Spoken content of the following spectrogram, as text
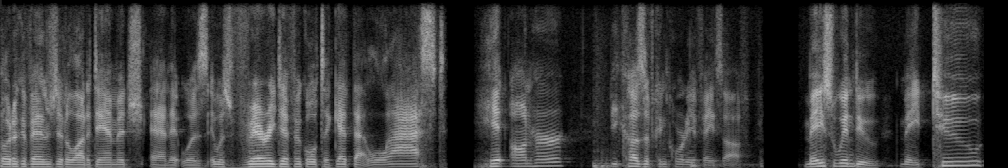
Bodica Venj did a lot of damage and it was it was very difficult to get that last hit on her because of Concordia face off. Mace Windu made two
